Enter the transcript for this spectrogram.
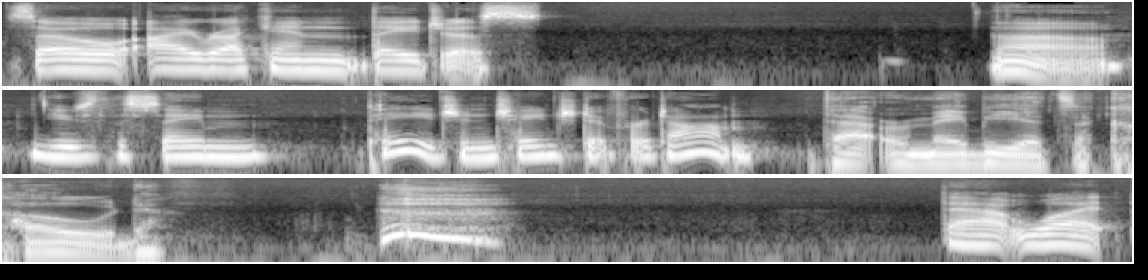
So I reckon they just uh, used the same page and changed it for Tom. That or maybe it's a code. That what?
